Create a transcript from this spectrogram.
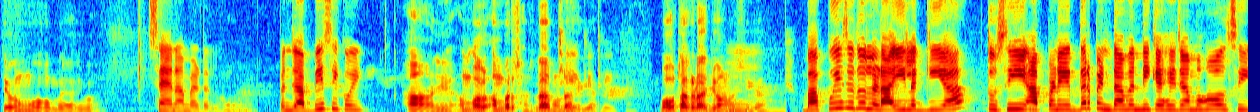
ਤੇ ਉਹਨੂੰ ਉਹ ਮਿਲਿਆ ਸੀ। ਸੈਨਾ ਮੈਡਲ। ਹਾਂ। ਪੰਜਾਬੀ ਸੀ ਕੋਈ? ਹਾਂ ਜੀ ਅੰਮ੍ਰਿ- ਅੰਮ੍ਰਿਤਸਰ ਦਾ ਮੁੰਡਾ ਸੀਗਾ। ਬਹੁਤ ਤਕੜਾ ਜਵਾਨ ਸੀਗਾ। ਬਾਪੂ ਜੀ ਜਦੋਂ ਲੜਾਈ ਲੱਗੀ ਆ ਤੁਸੀਂ ਆਪਣੇ ਇੱਧਰ ਪਿੰਡਾਂ ਵੰਨੀ ਕਹੇ ਜਾ ਮਾਹੌਲ ਸੀ?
